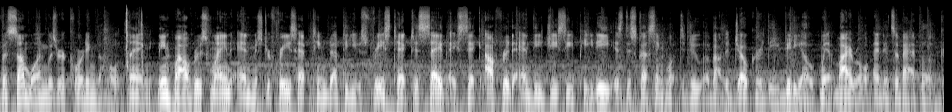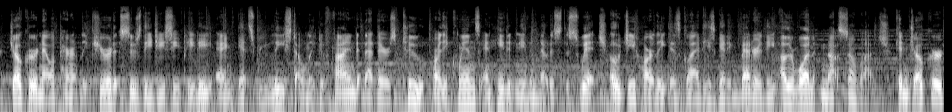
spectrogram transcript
But someone was recording the whole thing. Meanwhile, Bruce Wayne and Mr. Freeze have teamed up to use freeze tech to save a sick Alfred, and the GCPD is discussing what to do about the Joker. The video went viral, and it's a bad look. Joker, now apparently cured, sues the GCPD and gets released, only to find that there's two Harley Quinns, and he didn't even notice the switch. OG Harley is glad he's getting better, the other one, not so much. Can Joker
